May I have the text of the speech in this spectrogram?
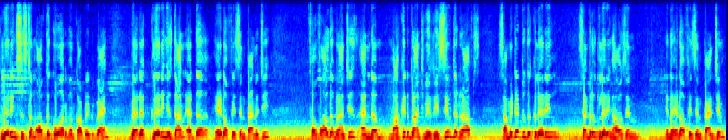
clearing system of the Goa Urban Cooperative Bank where a clearing is done at the head office in Panaji for all the branches and the market branch we received the drafts submitted to the clearing central clearing house in in the head office in Panjim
